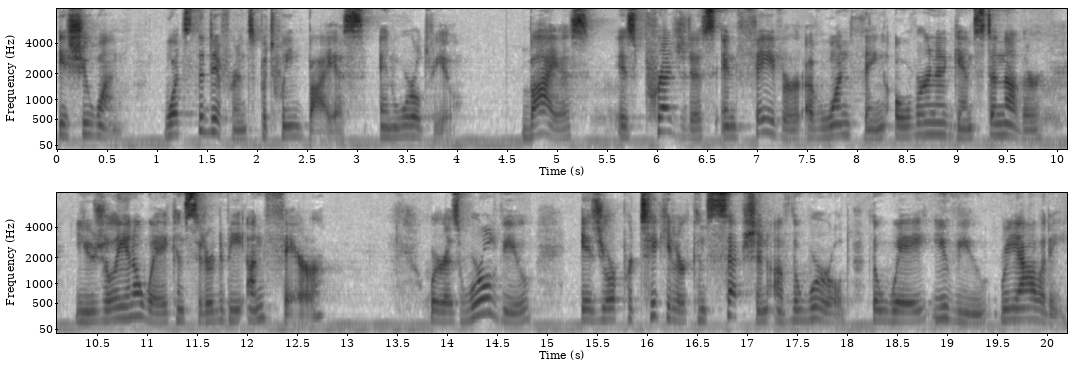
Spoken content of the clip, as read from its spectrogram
Issue 1 What's the difference between bias and worldview? Bias is prejudice in favor of one thing over and against another, usually in a way considered to be unfair whereas worldview is your particular conception of the world, the way you view reality.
